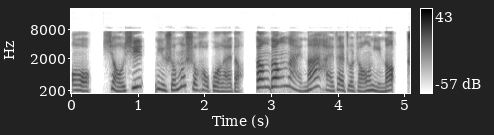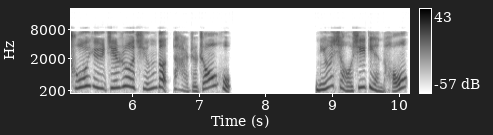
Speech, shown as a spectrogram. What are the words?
哦，小溪，你什么时候过来的？刚刚奶奶还在这找你呢。楚雨洁热情的打着招呼。宁小溪点头，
